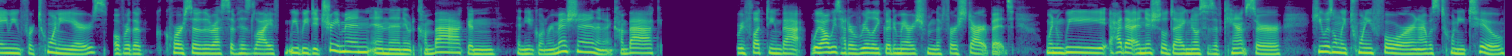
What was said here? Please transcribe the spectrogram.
aiming for 20 years over the course of the rest of his life. We, we did treatment and then it would come back and then he'd go in remission and then come back. Reflecting back, we always had a really good marriage from the first start, but when we had that initial diagnosis of cancer, he was only 24 and I was 22,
